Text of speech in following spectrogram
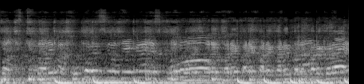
発決まればここですよ。でかいです。この。これこれこれこれこれこれこれこれ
